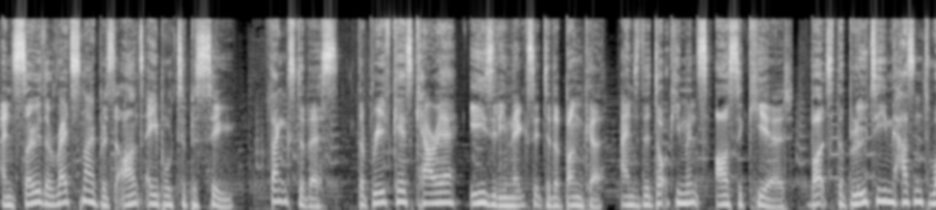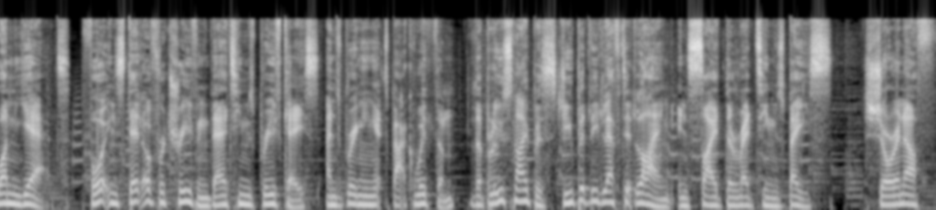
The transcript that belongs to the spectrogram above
and so the red snipers aren't able to pursue. Thanks to this, the briefcase carrier easily makes it to the bunker, and the documents are secured. But the blue team hasn't won yet, for instead of retrieving their team's briefcase and bringing it back with them, the blue snipers stupidly left it lying inside the red team's base. Sure enough,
